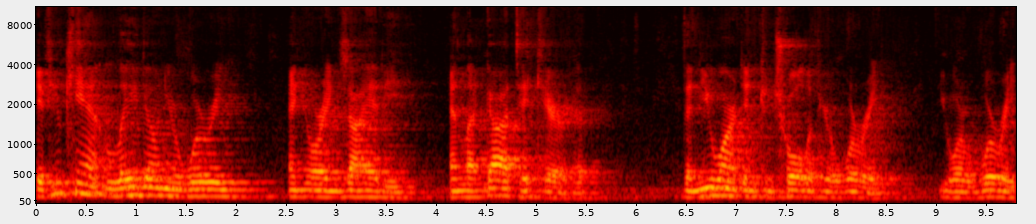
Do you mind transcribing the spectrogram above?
If you can't lay down your worry and your anxiety and let God take care of it, then you aren't in control of your worry. Your worry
